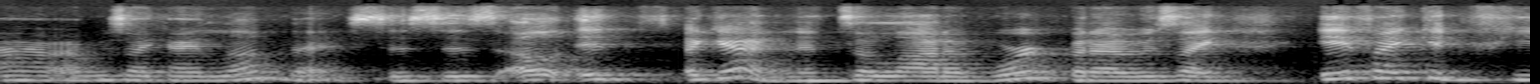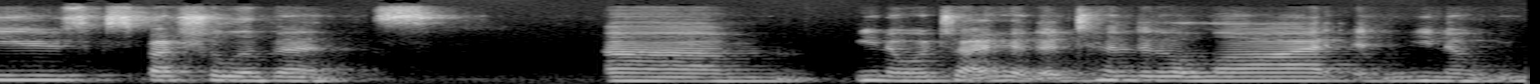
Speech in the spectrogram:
I, I was like, I love this. This is, oh, it's again, it's a lot of work, but I was like, if I could fuse special events, um, you know, which I had attended a lot and, you know,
